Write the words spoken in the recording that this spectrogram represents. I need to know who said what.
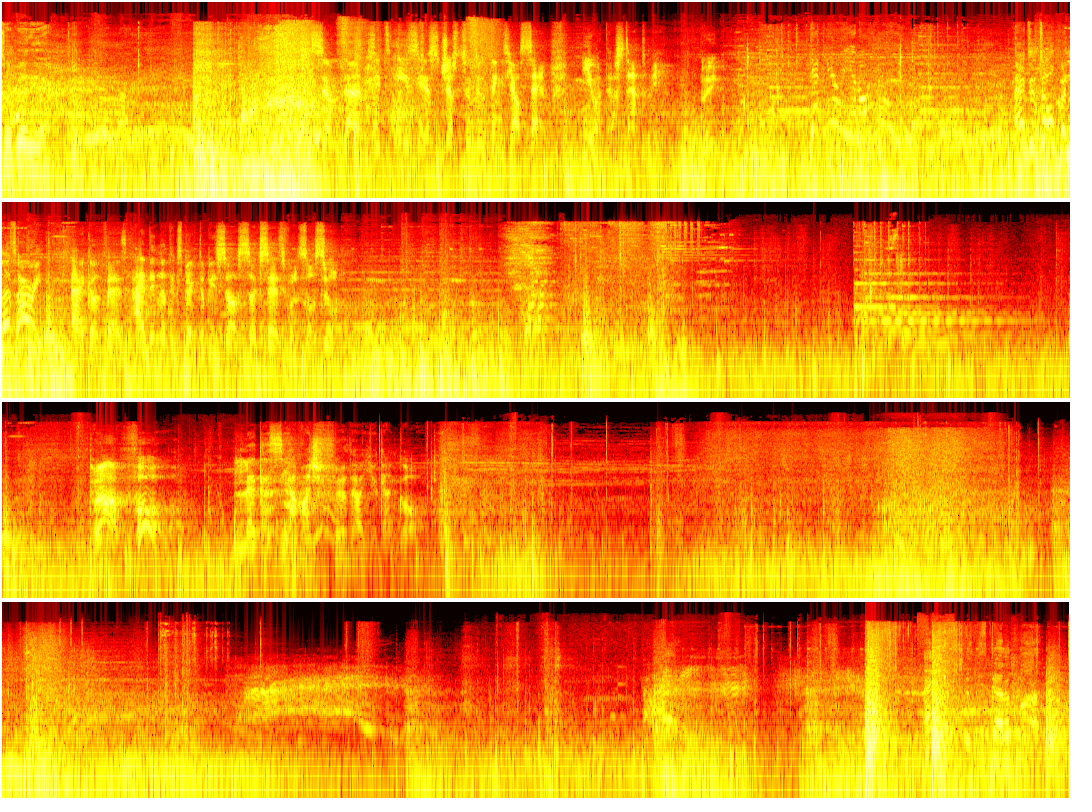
Speaker 1: so good here.
Speaker 2: Sometimes it's easiest just to do things yourself. You understand me. Oui?
Speaker 3: Get near me and I'll kill you.
Speaker 1: Exit's open, let's hurry!
Speaker 2: I confess, I did not expect to be so successful so soon.
Speaker 1: Kind of fun.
